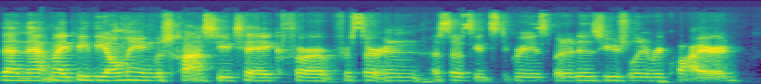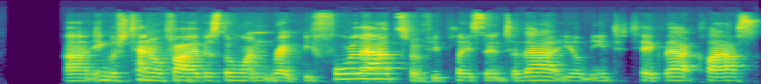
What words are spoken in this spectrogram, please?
then that might be the only English class you take for, for certain associate's degrees, but it is usually required. Uh, English 1005 is the one right before that, so if you place into that, you'll need to take that class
